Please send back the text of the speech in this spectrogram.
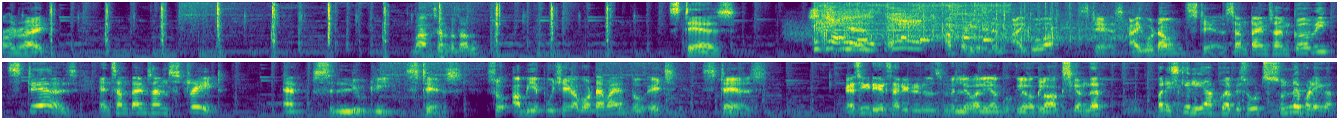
all right answer बता दो। स्टेयर्स अब पढ़िए I go up stairs. I go down stairs sometimes i'm curvy, stairs. And sometimes i'm straight. Absolutely stairs. So, अब ये पूछेगा what am I? तो it's stairs. ऐसी ढेर सारी रिडल्स मिलने वाली है आपको क्लेवर क्लॉक्स के अंदर। पर इसके लिए आपको एपिसोड सुनने पड़ेगा।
